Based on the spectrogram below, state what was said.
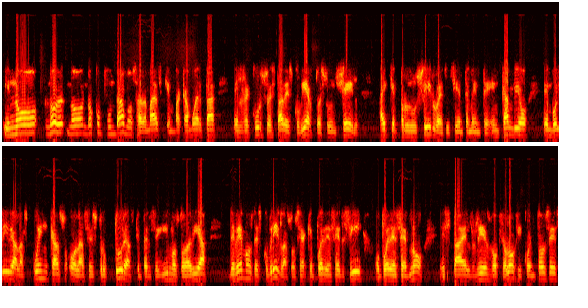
Y no, no, no, no confundamos además que en Vaca Muerta el recurso está descubierto, es un shale, hay que producirlo eficientemente. En cambio, en Bolivia las cuencas o las estructuras que perseguimos todavía debemos descubrirlas, o sea que puede ser sí o puede ser no, está el riesgo geológico. Entonces,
